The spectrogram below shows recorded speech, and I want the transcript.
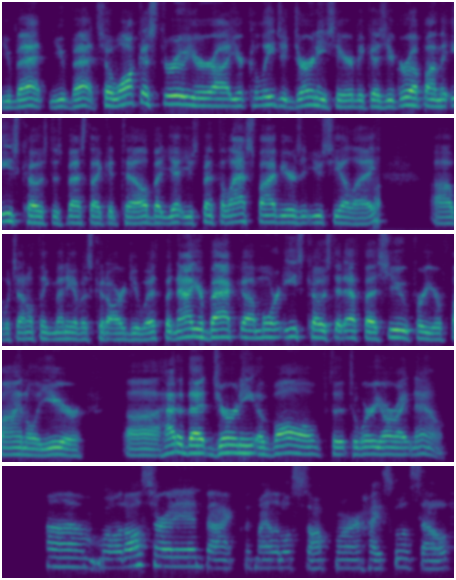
You bet, you bet. So walk us through your uh, your collegiate journeys here, because you grew up on the East Coast, as best I could tell, but yet you spent the last five years at UCLA, uh, which I don't think many of us could argue with. But now you're back uh, more East Coast at FSU for your final year. Uh, how did that journey evolve to, to where you are right now? Um, well, it all started back with my little sophomore high school self.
